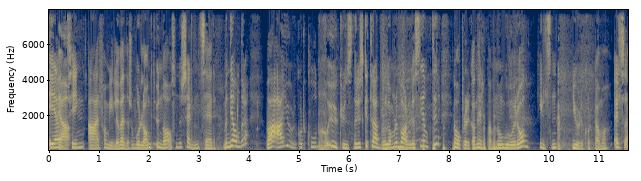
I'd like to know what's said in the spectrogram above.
Ja, men Ja. ting er familie og venner som bor langt unna, og som du sjelden ser. Men de andre? Hva er julekortkoden for ukunstneriske 30 år gamle barnløse jenter? Jeg håper dere kan hjelpe meg med noen gode råd. Hilsen julekortdama. Else?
